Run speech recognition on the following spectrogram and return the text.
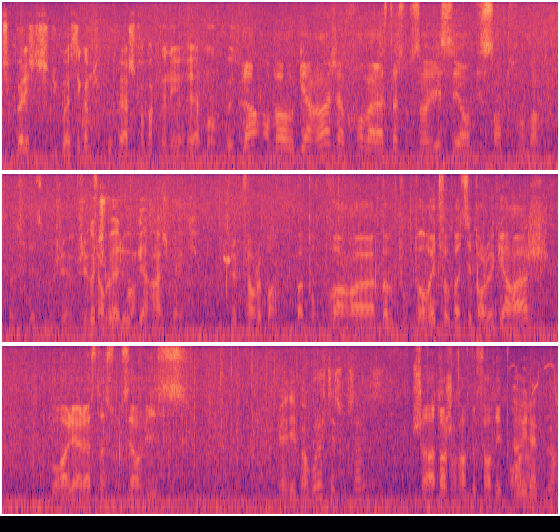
Tu peux aller chercher du bois, c'est comme tu peux faire, je crois pas qu'il y en ait réellement besoin. Là on va au garage, après on va à la station service et on descend en bas. Vas-y, let's go. Je, je vais faire tu veux le aller au garage mec Je vais me faire le point. Bah pour pouvoir, euh, bah, pour, en fait faut passer par le garage pour aller à la station service. Elle est par où la station de service? Je- attends, je suis en train de faire des points. Ah oui là. d'accord.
